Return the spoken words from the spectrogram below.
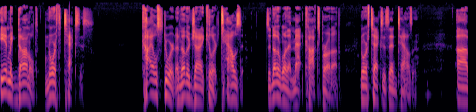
Ian McDonald, North Texas. Kyle Stewart, another giant killer, Towson. It's another one that Matt Cox brought up. North Texas and Towson. Uh,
